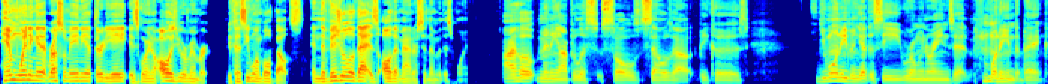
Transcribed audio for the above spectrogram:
him winning at WrestleMania 38 is going to always be remembered because he won both belts, and the visual of that is all that matters to them at this point. I hope Minneapolis souls sells out because you won't even get to see Roman Reigns at Money in the Bank.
